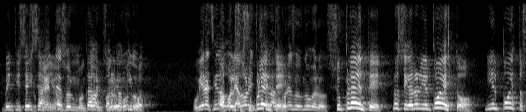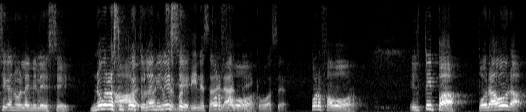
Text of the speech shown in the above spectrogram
26 años. es un montón. Corrió Hubiera sido ah, goleador en Chivas con esos números. Suplente. No se ganó ni el puesto. Ni el puesto se ganó en la MLS. No ganó su puesto en la MLS. por favor. ¿Cómo va a ser? Por favor. El Tepa, por ahora,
